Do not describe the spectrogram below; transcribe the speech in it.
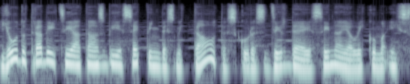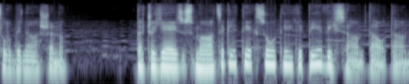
Jūdu tradīcijā tās bija 70 tautas, kuras dzirdēja Sinaja likuma izsludināšanu, taču Jēzus mācekļi tiek sūtīti pie visām tautām.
